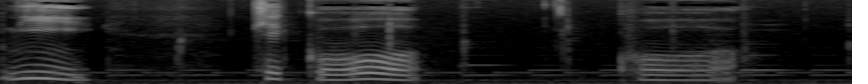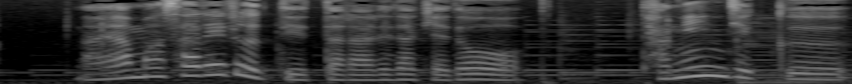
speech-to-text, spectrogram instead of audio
に結構こう悩まされるって言ったらあれだけど他人軸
